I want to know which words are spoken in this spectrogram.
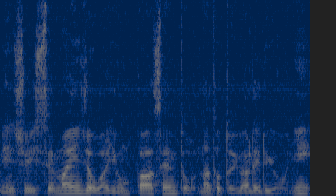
年収1000万円以上は4%などと言われるように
